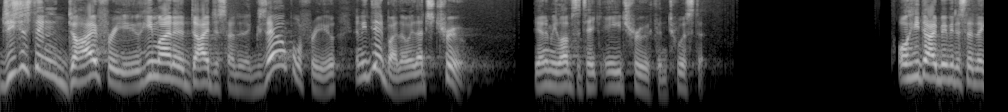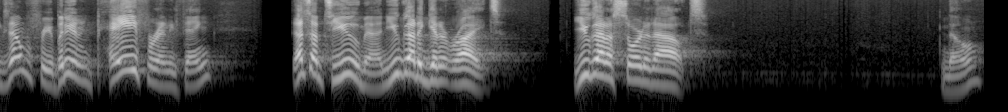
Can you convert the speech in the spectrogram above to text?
Jesus didn't die for you. He might have died to set an example for you. And he did, by the way, that's true. The enemy loves to take a truth and twist it. Oh, he died maybe to set an example for you, but he didn't pay for anything. That's up to you, man. You got to get it right. You got to sort it out. No.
